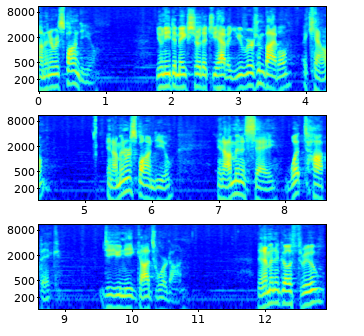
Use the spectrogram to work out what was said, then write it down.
I'm going to respond to you. You'll need to make sure that you have a YouVersion Bible account, and I'm going to respond to you, and I'm going to say, What topic do you need God's Word on? Then I'm going to go through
